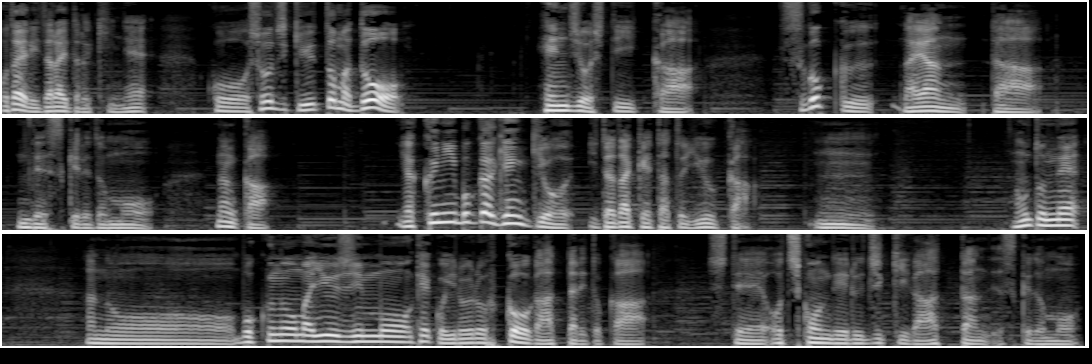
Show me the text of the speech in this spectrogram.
お便りいただいた時にね、こう、正直言うと、まあ、どう返事をしていいか、すごく悩んだんですけれども、なんか、逆に僕は元気をいただけたというか、うん。本当にね、あのー僕のま友人も結構いろいろ不幸があったりとかして落ち込んでいる時期があったんですけども、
